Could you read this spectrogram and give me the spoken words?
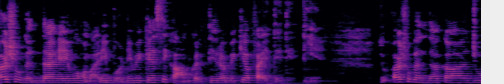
अश्वगंधा है, वो हमारी बॉडी में कैसे काम करती है और हमें क्या फ़ायदे देती है? तो अश्वगंधा का जो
